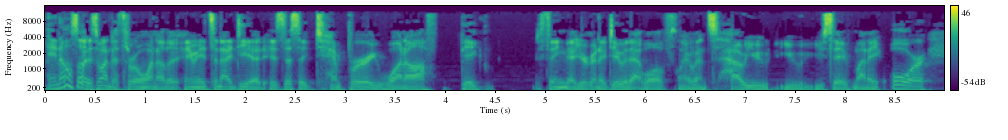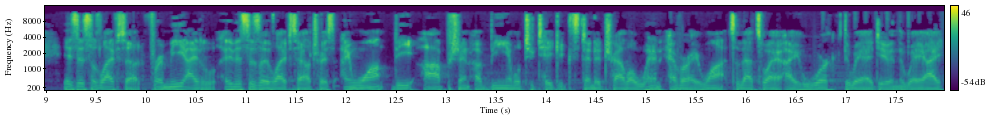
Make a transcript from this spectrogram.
And also, I just wanted to throw one other. I mean, it's an idea. Is this a temporary one-off big thing that you're going to do with that will influence how you you you save money, or is this a lifestyle? For me, I this is a lifestyle choice. I want the option of being able to take extended travel whenever I want. So that's why I work the way I do and the way I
